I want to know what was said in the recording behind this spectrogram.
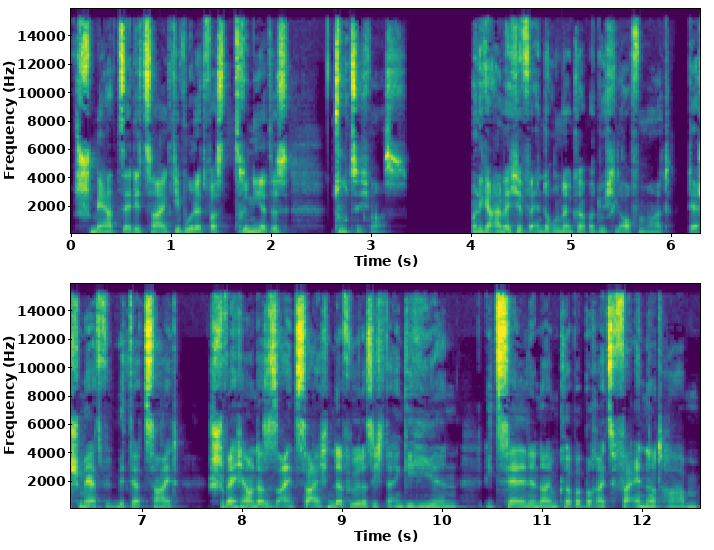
Schmerz, der dir zeigt, hier wurde etwas trainiert, es tut sich was. Und egal welche Veränderung dein Körper durchlaufen hat, der Schmerz wird mit der Zeit schwächer und das ist ein Zeichen dafür, dass sich dein Gehirn, die Zellen in deinem Körper bereits verändert haben,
